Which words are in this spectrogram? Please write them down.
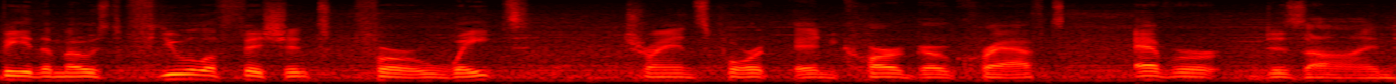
Be the most fuel efficient for weight, transport, and cargo craft ever designed.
